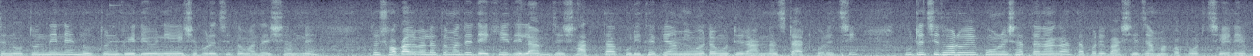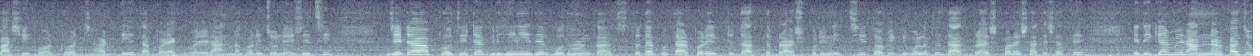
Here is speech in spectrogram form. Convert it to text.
একটা নতুন দিনে নতুন ভিডিও নিয়ে এসে পড়েছি তোমাদের সামনে। তো সকালবেলা তোমাদের দেখিয়ে দিলাম যে সাতটা কুড়ি থেকে আমি মোটামুটি রান্না স্টার্ট করেছি। উঠেছি ধরো এই পৌনে সাতটা নাগাদ, তারপরে বাসি জামা কাপড় ছেড়ে বাসি ঘর ঘর ঝাড় দিয়ে তারপর একেবারে রান্নাঘরে চলে এসেছি, যেটা প্রতিটা গৃহিণীদের প্রধান কাজ। তো দেখো, তারপরে একটু দাঁতটা ব্রাশ করে নিচ্ছি। তবে কি বলো তো দাঁত ব্রাশ করার সাথে সাথে এদিকে আমি রান্নার কাজও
